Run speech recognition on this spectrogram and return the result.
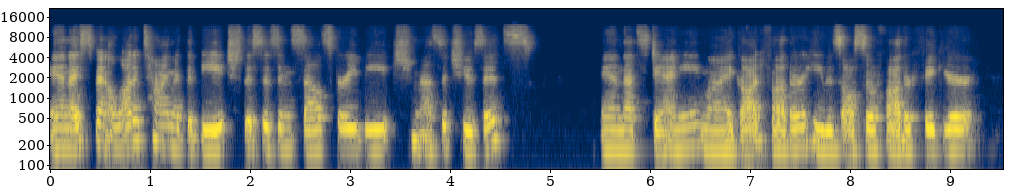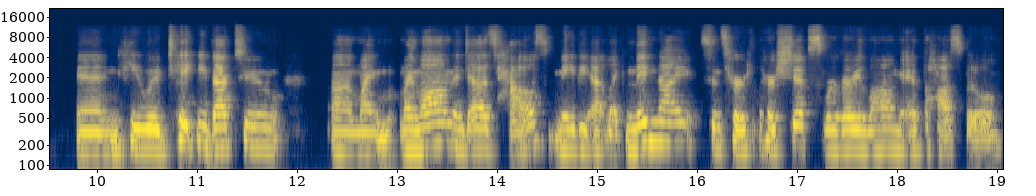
And I spent a lot of time at the beach. This is in Salisbury Beach, Massachusetts. And that's Danny, my godfather. He was also a father figure. And he would take me back to uh, my, my mom and dad's house, maybe at like midnight, since her, her shifts were very long at the hospital.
